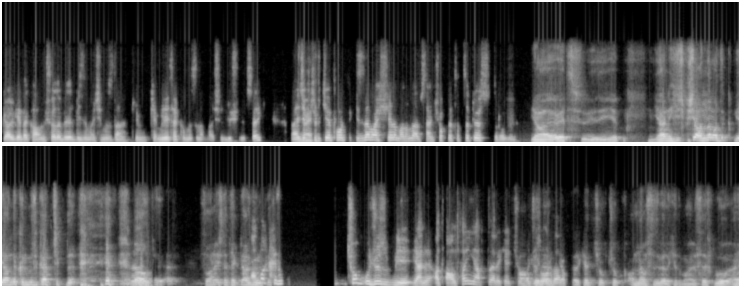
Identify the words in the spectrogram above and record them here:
gölgede kalmış olabilir bizim açımızdan. Kim milli takımımızın maçını düşünürsek. Bence Evet. Türkiye Portekiz'de başlayalım. Anıl abi sen çok da tatlatıyorsundur o günü. Ya evet yani hiçbir şey anlamadık. Bir anda kırmızı kart çıktı Altay'a. Sonra işte tekrar Ama kır- çok ucuz bir yani Altay'ın yaptığı hareket çok ucuz Altay'ın orada. yaptığı hareket çok çok anlamsız bir hareket maalesef. Bu hani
